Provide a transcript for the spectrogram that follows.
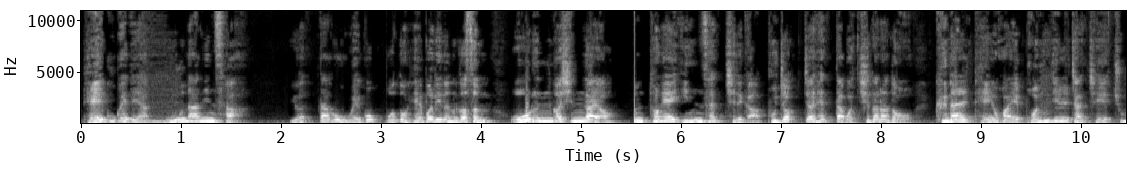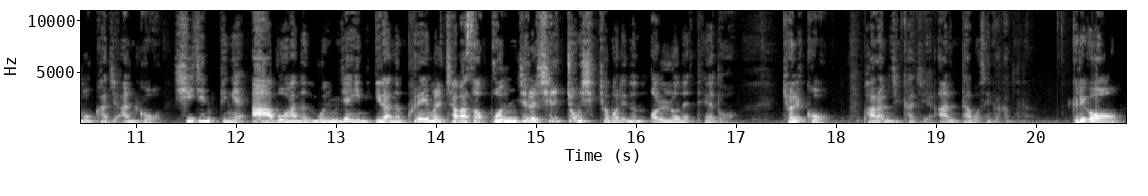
대국에 대한 무난 인사 였다고 왜곡 보도해버리는 것은 옳은 것인가요? 전통의 인사치레가 부적절했다고 치더라도 그날 대화의 본질 자체에 주목하지 않고 시진핑에 아부하는 문재인이라는 프레임을 잡아서 본질을 실종시켜버리는 언론의 태도 결코 바람직하지 않다고 생각합니다. 그리고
